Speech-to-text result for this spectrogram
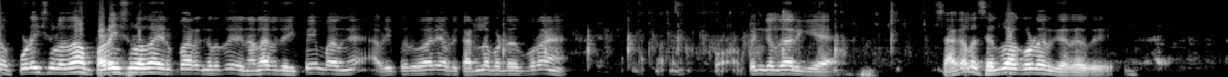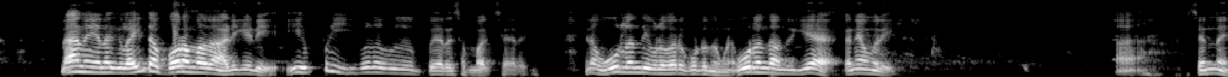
தான் புடைசூழ தான் படைசூழ தான் இருப்பாருங்கிறது நல்லா வித. இப்பயும் பாருங்க அப்படி பெருவாரி அப்படி கண்ணில் பட்டது பூரா பெண்கள் தான் இருக்கீங்க. சகல செல்வாக்கோட இருக்கார் அவர். நான் எனக்கு லைட்டாக போகிற மாதிரி தான் அடிக்கடி. எப்படி இவ்வளவு பேரை சம்பாதிச்சார்? ஏன்னா ஊர்லேருந்து இவ்வளோ பேரை கூட்டு வந்துருக்கணும் ஊர்லேருந்து வந்திருக்கியே கன்னியாகுமரி. சென்னை.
